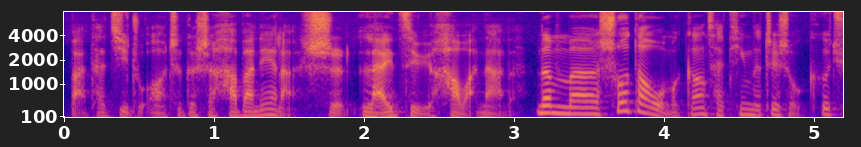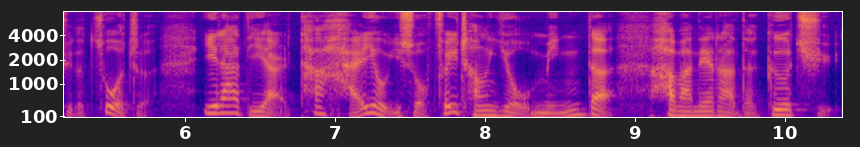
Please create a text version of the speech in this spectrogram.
把它记住哦，这个是哈巴涅拉，是来自于哈瓦那的。那么说到我们刚才听的这首歌曲的作者伊拉迪尔，他还有一首非常有名的哈巴涅拉的歌曲。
